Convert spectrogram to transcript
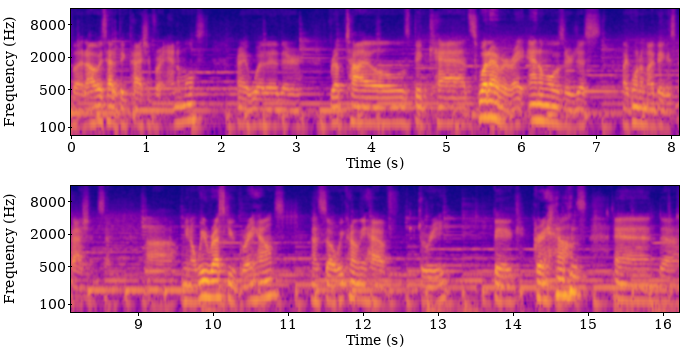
but I always had a big passion for animals, right? Whether they're reptiles, big cats, whatever, right? Animals are just like one of my biggest passions. And, uh, you know, we rescue greyhounds, and so we currently have three big greyhounds, and uh,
